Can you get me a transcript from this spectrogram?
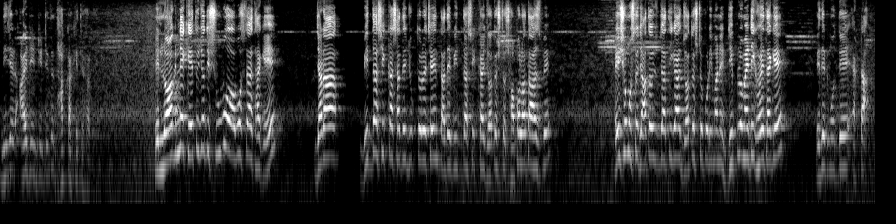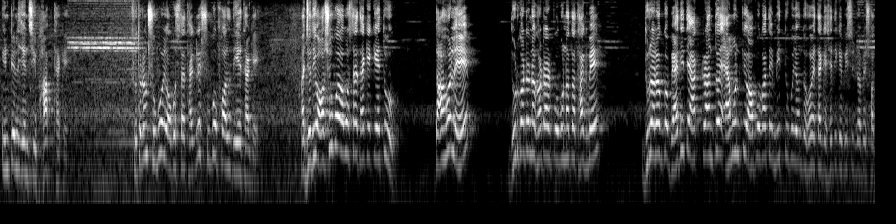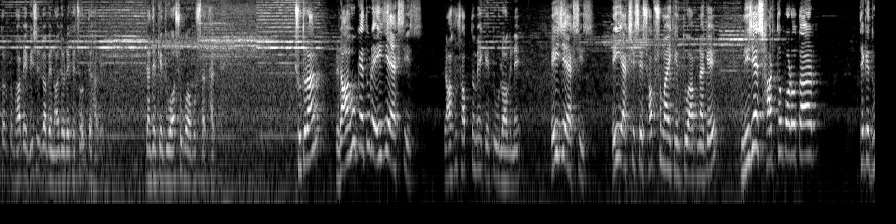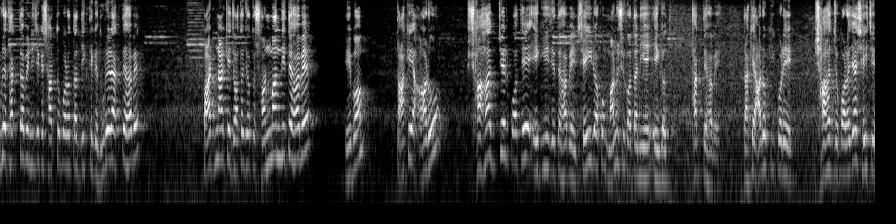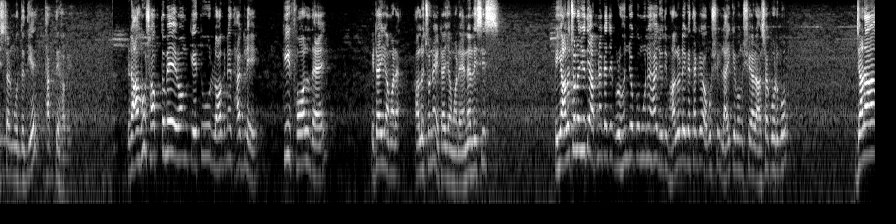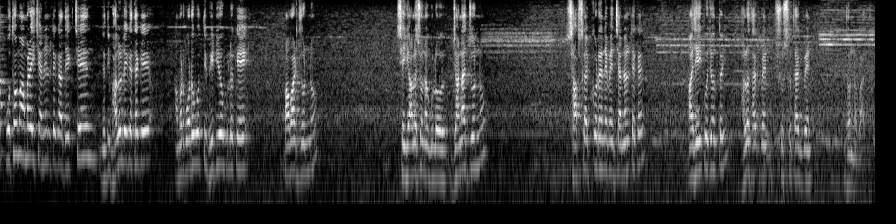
নিজের আইডেন্টিটিতে ধাক্কা খেতে হবে। এই লগ্নে কেতু যদি শুভ অবস্থায় থাকে, যারা বিদ্যা শিক্ষার সাথে যুক্ত রয়েছেন, তাদের বিদ্যা শিক্ষায় যথেষ্ট সফলতা আসবে। এই সমস্ত জাত জাতিকা যথেষ্ট পরিমাণে ডিপ্লোম্যাটিক হয়ে থাকে। এদের মধ্যে একটা ইন্টেলিজেন্সি ভাব থাকে। সুতরাং শুভ অবস্থায় থাকলে শুভ ফল দিয়ে থাকে। আর যদি অশুভ অবস্থায় থাকে কেতু, তাহলে দুর্ঘটনা ঘটার প্রবণতা থাকবে। দুরারোগ্য ব্যাধিতে আক্রান্ত, এমনকি অপঘাতে মৃত্যু পর্যন্ত হয়ে থাকে, সেদিকে বিশেষভাবে সতর্কভাবে, বিশেষভাবে নজর রেখে চলতে হবে। যাদের কেতু অশুভ অবস্থায় থাকবে। সুতরাং রাহু কেতুর এই যে অ্যাক্সিস রাহু সপ্তমে কেতু লগ্নে, এই যে অ্যাক্সিস এই অ্যাক্সিসে সবসময় কিন্তু আপনাকে নিজের স্বার্থপরতার থেকে দূরে থাকতে হবে, নিজেকে স্বার্থপরতার দিক থেকে দূরে রাখতে হবে পার্টনারকে যথাযথ সম্মান দিতে হবে এবং তাকে আরও সাহায্যের পথে এগিয়ে যেতে হবে, সেই রকম মানসিকতা নিয়ে এগো থাকতে হবে। তাকে আরও কি করে সাহায্য করা যায়, সেই চেষ্টার মধ্যে দিয়ে থাকতে হবে। রাহু সপ্তমে এবং কেতু লগ্নে থাকলে কি ফল দেয়? এটাই আমার আলোচনা, এটাই আমার অ্যানালিসিস এই আলোচনা যদি আপনার কাছে গ্রহণযোগ্য মনে হয়, যদি ভালো লেগে থাকে, অবশ্যই লাইক এবং শেয়ার আশা করব। যারা প্রথম আমার এই চ্যানেলটাকে দেখছেন, যদি ভালো লেগে থাকে, আমার পরবর্তী ভিডিওগুলোকে পাওয়ার জন্য, সেই আলোচনাগুলো জানার জন্য, সাবস্ক্রাইব করে নেবেন চ্যানেলটাকে। আজ এই পর্যন্তই। ভালো থাকবেন, সুস্থ থাকবেন। ধন্যবাদ।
